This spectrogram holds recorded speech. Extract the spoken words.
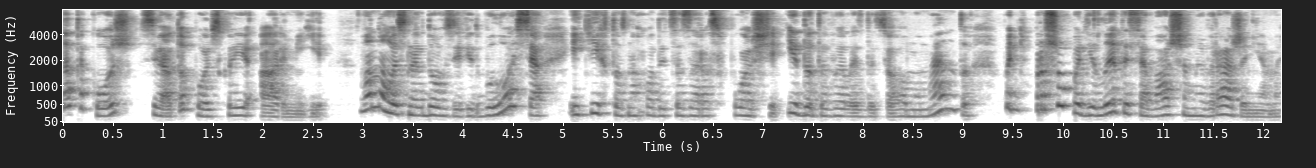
та також свято польської армії. Воно ось невдовзі відбулося, і ті, хто знаходиться зараз в Польщі і додивились до цього моменту, прошу поділитися вашими враженнями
